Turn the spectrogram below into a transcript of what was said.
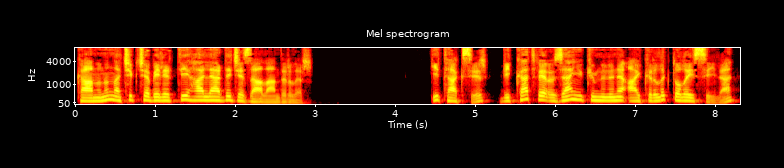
kanunun açıkça belirttiği hallerde cezalandırılır. Ki taksir, dikkat ve özen yükümlülüğüne aykırılık dolayısıyla,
